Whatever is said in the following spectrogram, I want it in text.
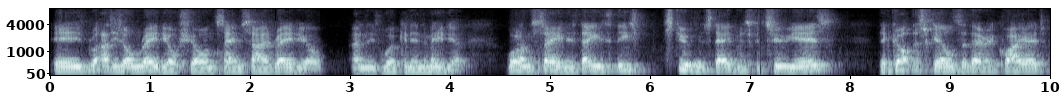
is, has his own radio show on Tameside Radio, and is working in the media. What I'm saying is these these student stayed with us for two years. They got the skills that they required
